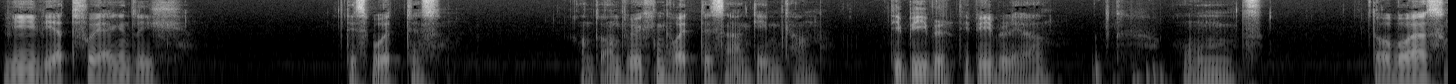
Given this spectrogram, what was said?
wie wertvoll eigentlich das Wort ist und, und welchen Halt das angeben kann. Die Bibel. Die Bibel, ja. Und da war es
